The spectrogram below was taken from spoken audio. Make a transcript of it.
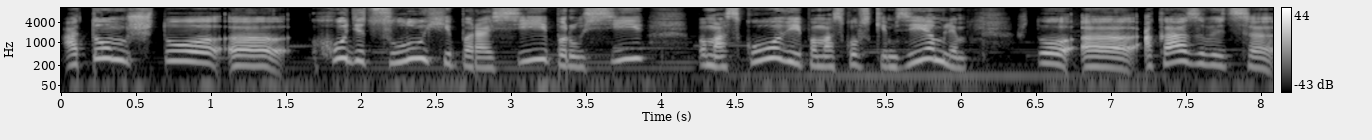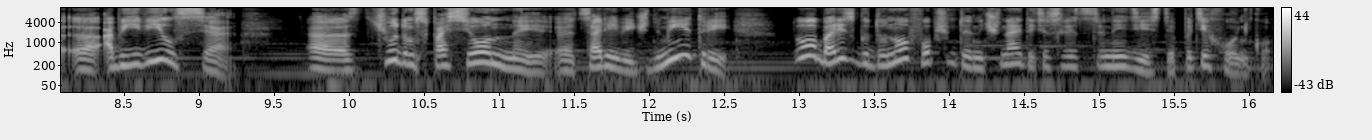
о том, что э, ходят слухи по России, по Руси, по Москве, по московским землям, что, э, оказывается, э, объявился э, чудом спасенный э, царевич Дмитрий, то Борис Годунов, в общем-то, и начинает эти следственные действия потихоньку.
